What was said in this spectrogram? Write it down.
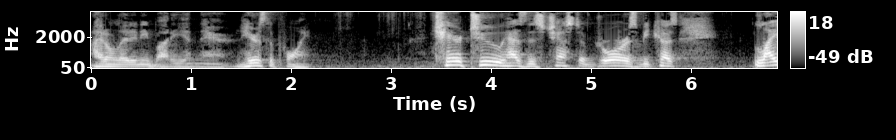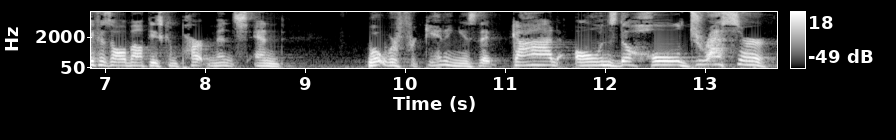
I don't let anybody in there. And here's the point. Chair two has this chest of drawers because life is all about these compartments and what we're forgetting is that God owns the whole dresser.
